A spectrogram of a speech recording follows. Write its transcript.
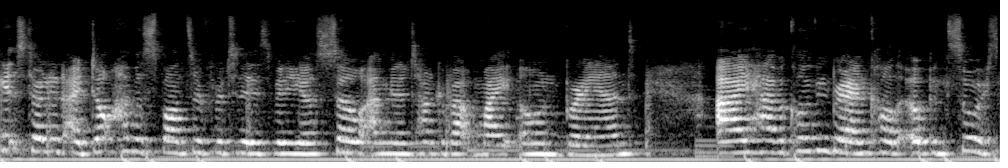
get started, I don't have a sponsor for today's video, so I'm to talk about my own brand. I have a clothing brand called Open Source.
